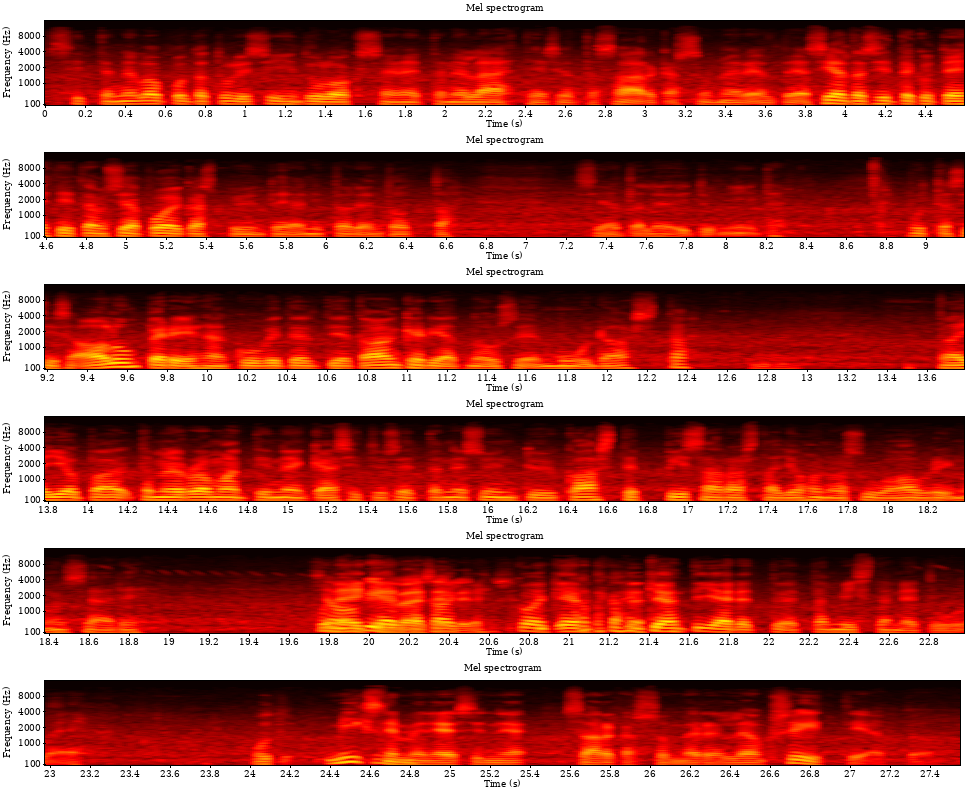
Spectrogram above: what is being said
sitten ne lopulta tuli siihen tulokseen, että ne lähtee sieltä Sarkassomereltä. Ja sieltä sitten kun tehtiin tämmöisiä poikaspyyntejä, niin toden totta sieltä löytyi niitä. Mutta siis alun perin kuviteltiin, että ankeriat nousee mudasta. Tai jopa tämmöinen romanttinen käsitys, että ne syntyy kastepisarasta, johon osuu auringon säde. Kun ei kerta, kaikki, kun kerta kaikkiaan tiedetty, että mistä ne tulee. Mutta miksi ne menee sinne Sarkassomerelle? Onko siitä tietoa?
